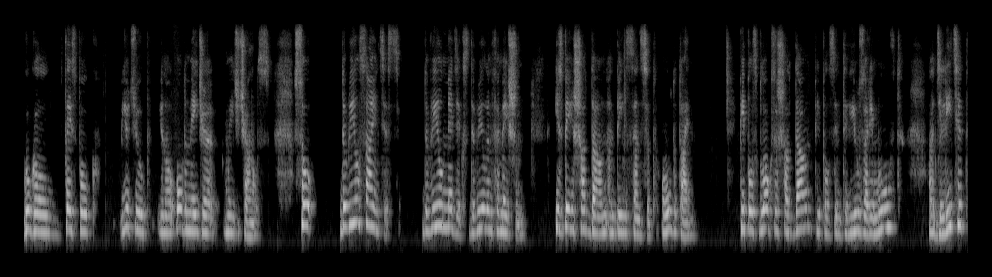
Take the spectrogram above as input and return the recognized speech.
Google, Facebook, YouTube, you know, all the major major channels. So the real scientists, the real medics, the real information is being shut down and being censored all the time. People's blogs are shut down, people's interviews are removed, uh, deleted.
